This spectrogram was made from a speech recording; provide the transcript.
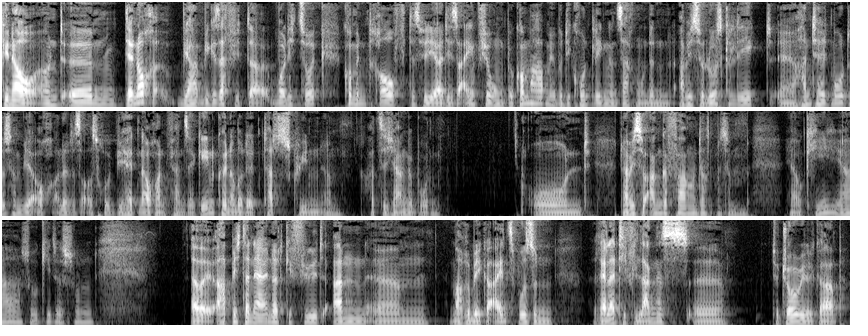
Genau, und ähm, dennoch, wir haben, wie gesagt, da wollte ich zurückkommen drauf, dass wir ja diese Einführung bekommen haben über die grundlegenden Sachen und dann habe ich so losgelegt. Äh, Handheld-Modus haben wir auch alle das ausprobiert. Wir hätten auch an Fernseher gehen können, aber der Touchscreen ähm, hat sich ja angeboten. Und dann habe ich so angefangen und dachte mir so, ja, okay, ja, so geht das schon. Aber habe mich dann erinnert gefühlt an ähm, Mario Maker 1, wo es so ein relativ langes äh, Tutorial gab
